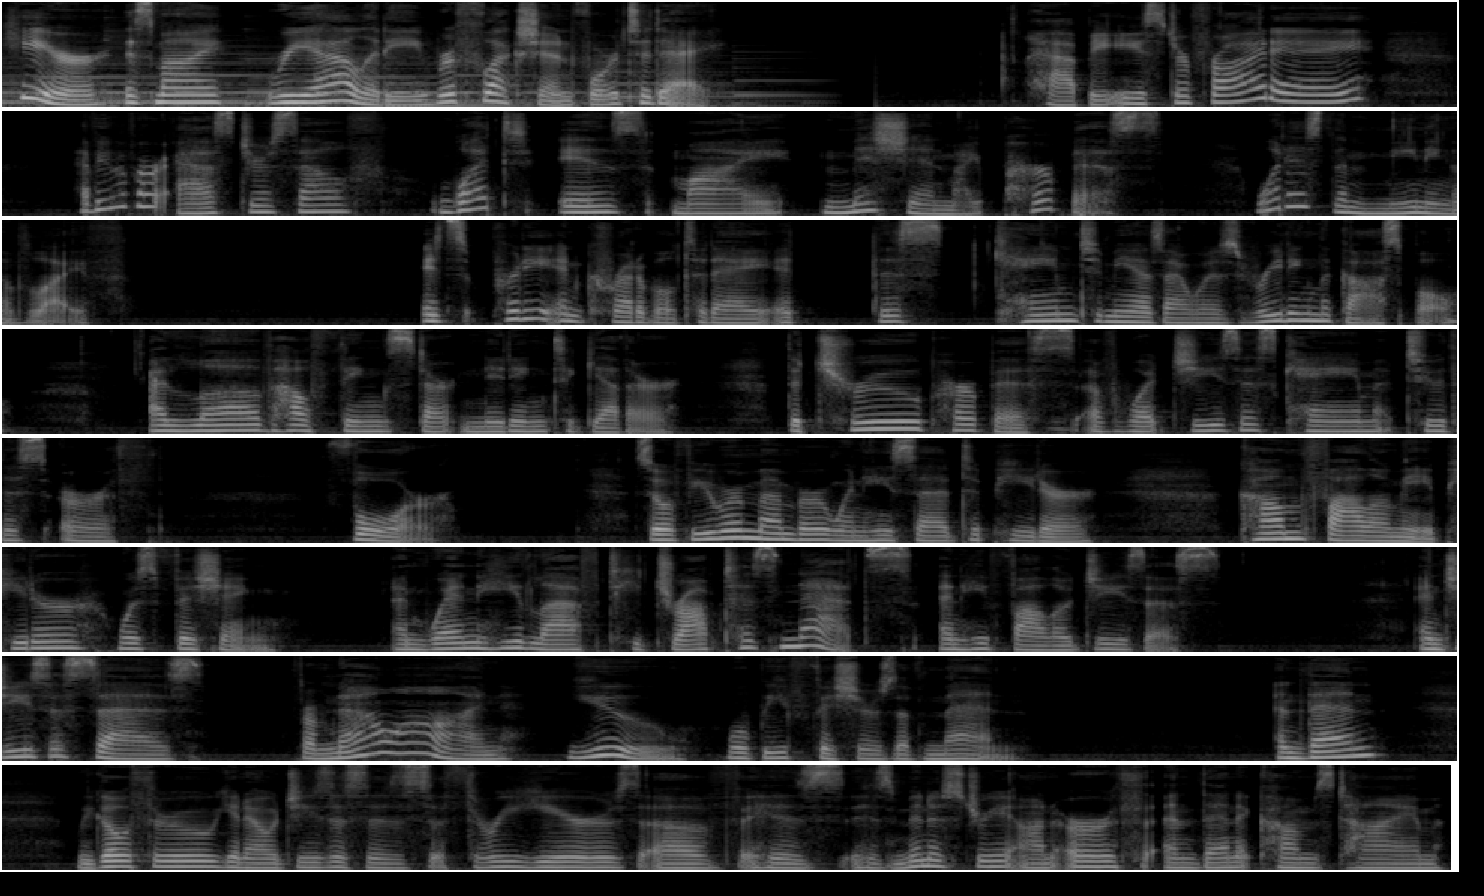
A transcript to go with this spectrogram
Here is my reality reflection for today. Happy Easter Friday! Have you ever asked yourself, what is my mission, my purpose? What is the meaning of life? It's pretty incredible today. It this came to me as I was reading the gospel. I love how things start knitting together. The true purpose of what Jesus came to this earth for. So if you remember when he said to Peter, Come follow me, Peter was fishing. And when he left, he dropped his nets and he followed Jesus. And Jesus says, From now on, you will be fishers of men. And then we go through, you know, Jesus's three years of his his ministry on earth, and then it comes time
